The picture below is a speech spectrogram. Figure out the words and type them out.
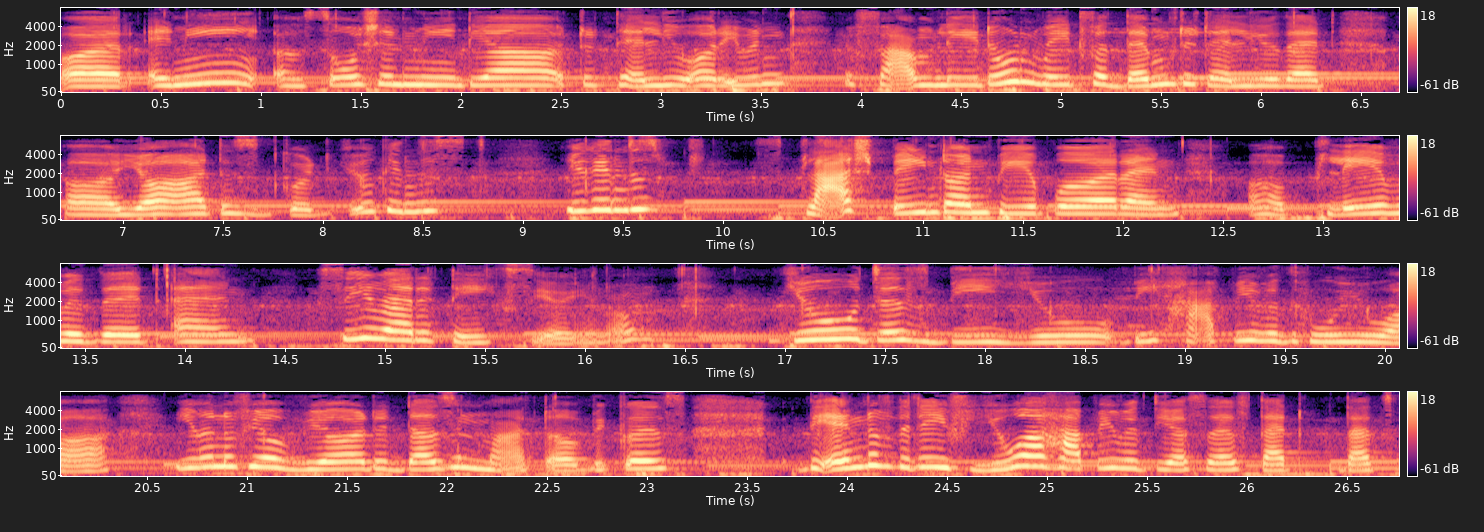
or any uh, social media to tell you or even your family. Don't wait for them to tell you that uh, your art is good. You can just you can just splash paint on paper and uh, play with it and see where it takes you you know. You just be you be happy with who you are. Even if you're weird it doesn't matter because the end of the day if you are happy with yourself that that's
